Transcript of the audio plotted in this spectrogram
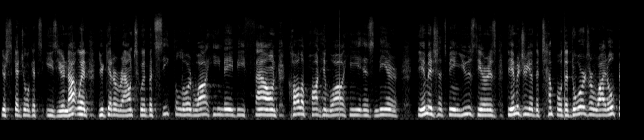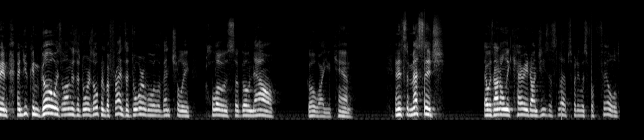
your schedule gets easier, not when you get around to it, but seek the Lord while he may be found. Call upon him while he is near. The image that's being used here is the imagery of the temple. The doors are wide open, and you can go as long as the door is open. But, friends, the door will eventually close, so go now. Go while you can. And it's a message that was not only carried on Jesus' lips, but it was fulfilled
